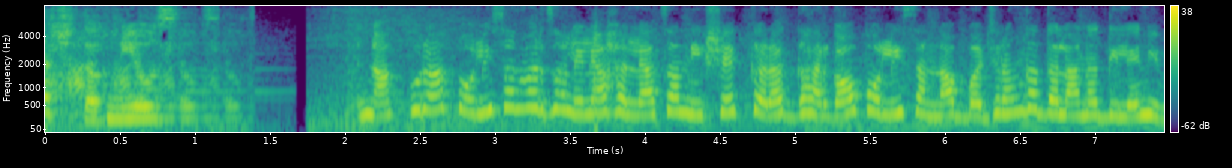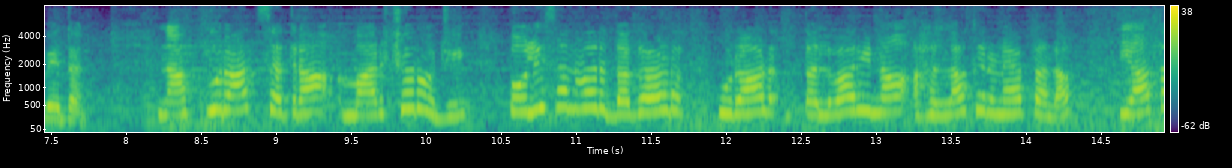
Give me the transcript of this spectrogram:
आज तक न्यूज. नागपुरात पोलिसांवर झालेल्या हल्ल्याचा निषेध करत घारगाव पोलिसांना बजरंग दलानं दिले निवेदन. नागपुरात सतरा मार्च रोजी पोलिसांवर दगड कुराड तलवारीनं हल्ला करण्यात आला. यात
